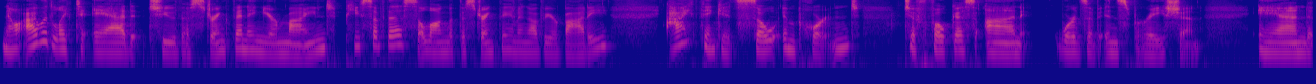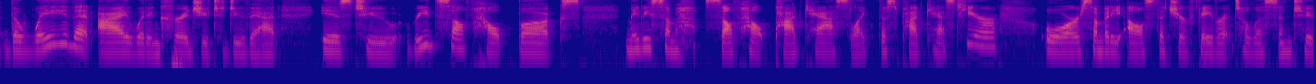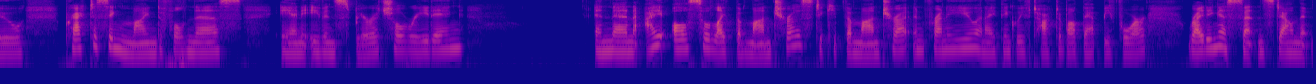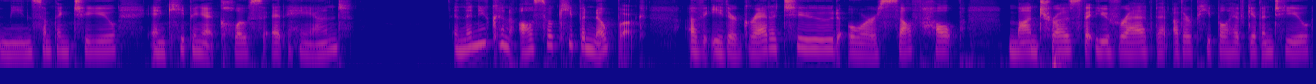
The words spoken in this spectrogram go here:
Now, I would like to add to the strengthening your mind piece of this, along with the strengthening of your body. I think it's so important to focus on words of inspiration. And the way that I would encourage you to do that is to read self help books, maybe some self help podcasts like this podcast here, or somebody else that's your favorite to listen to, practicing mindfulness and even spiritual reading. And then I also like the mantras to keep the mantra in front of you. And I think we've talked about that before. Writing a sentence down that means something to you and keeping it close at hand. And then you can also keep a notebook of either gratitude or self help mantras that you've read that other people have given to you,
